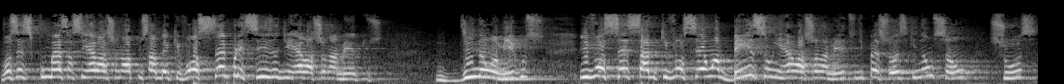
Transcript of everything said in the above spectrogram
Você começa a se relacionar por saber que você precisa de relacionamentos de não amigos e você sabe que você é uma bênção em relacionamentos de pessoas que não são suas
